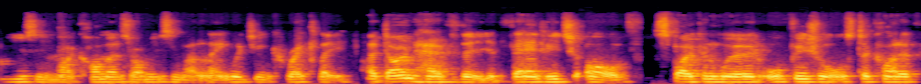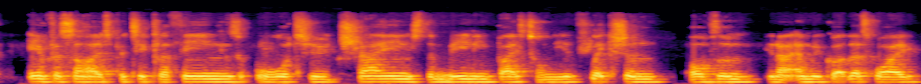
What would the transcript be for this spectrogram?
I'm using my commas or I'm using my language incorrectly. I don't have the advantage of spoken word or visuals to kind of emphasize particular things or to change the meaning based on the inflection of them you know and we've got that's why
